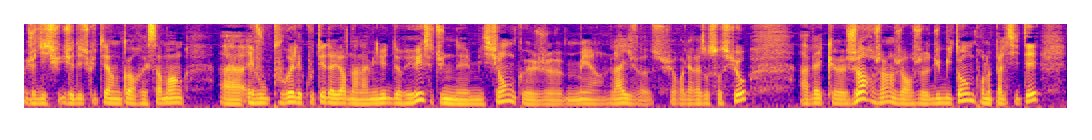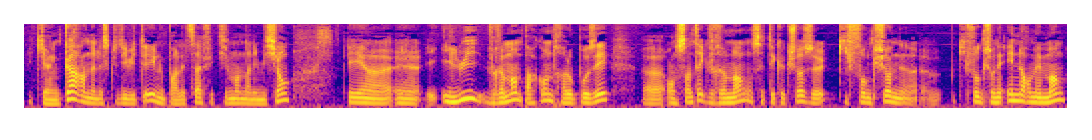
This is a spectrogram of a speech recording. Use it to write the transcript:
j'ai discuté encore récemment, euh, et vous pourrez l'écouter d'ailleurs dans la Minute de Riri, c'est une émission que je mets en live sur les réseaux sociaux, avec euh, Georges, hein, Georges Dubiton pour ne pas le citer, qui incarne l'exclusivité, il nous parlait de ça effectivement dans l'émission, et, euh, lui, vraiment, par contre, à l'opposé, on sentait que vraiment c'était quelque chose qui, fonctionne, qui fonctionnait énormément,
